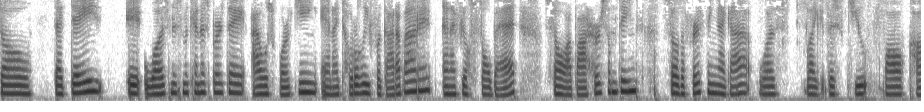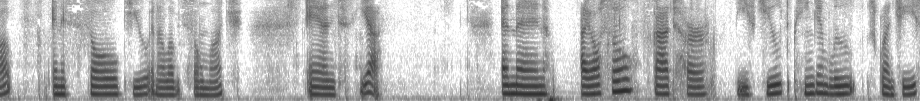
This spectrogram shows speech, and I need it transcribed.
So that day it was Miss McKenna's birthday, I was working and I totally forgot about it and I feel so bad. So I bought her some things. So the first thing I got was like this cute fall cup and it's so cute and I love it so much. And yeah. And then I also got her these cute pink and blue scrunchies.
